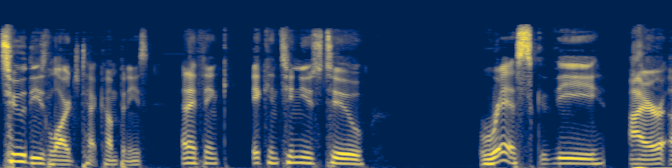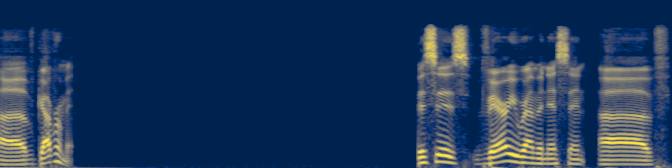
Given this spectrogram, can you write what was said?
to these large tech companies. And I think it continues to risk the ire of government. This is very reminiscent of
